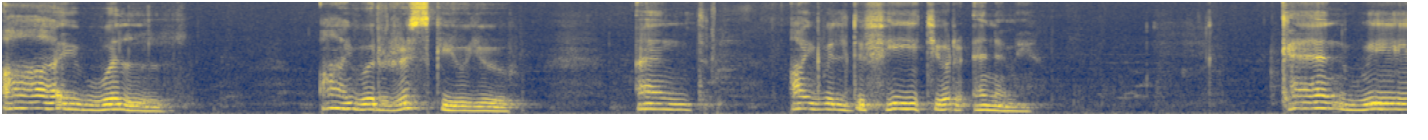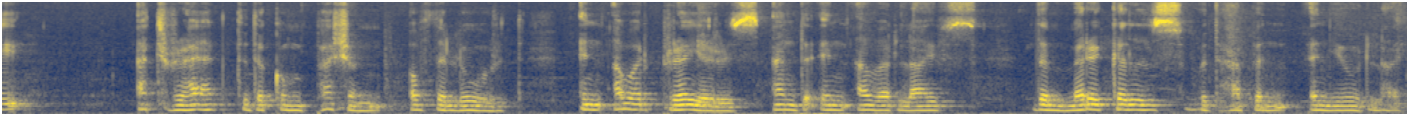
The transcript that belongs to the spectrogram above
I will, I will rescue you and I will defeat your enemy. Can we attract the compassion of the Lord in our prayers and in our lives? The miracles would happen in your life.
